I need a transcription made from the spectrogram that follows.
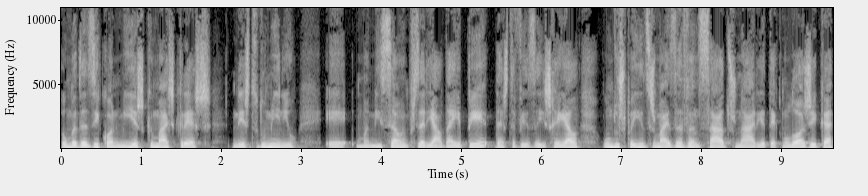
a uma das economias que mais cresce neste domínio. É uma missão empresarial da AEP, desta vez a Israel, um dos países mais avançados na área tecnológica,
